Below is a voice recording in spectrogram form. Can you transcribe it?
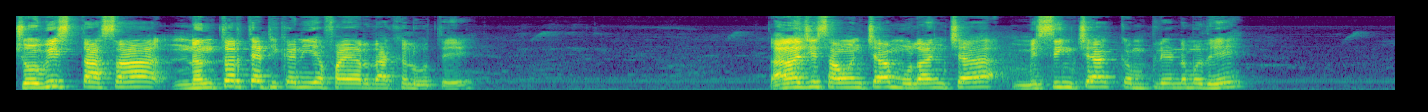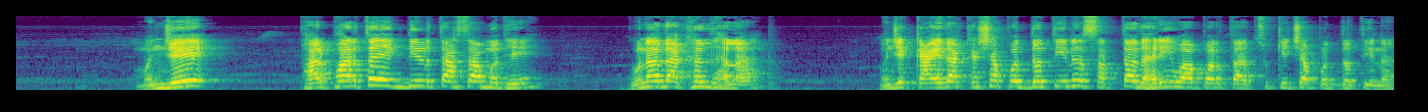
चोवीस तासानंतर त्या ठिकाणी एफ आय आर दाखल होते. तानाजी सावंतच्या मुलांच्या मिसिंगच्या कंप्लेंटमध्ये म्हणजे फार फार तर एक दीड तासामध्ये गुन्हा दाखल झाला. म्हणजे कायदा कशा पद्धतीनं सत्ताधारी वापरतात चुकीच्या पद्धतीनं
